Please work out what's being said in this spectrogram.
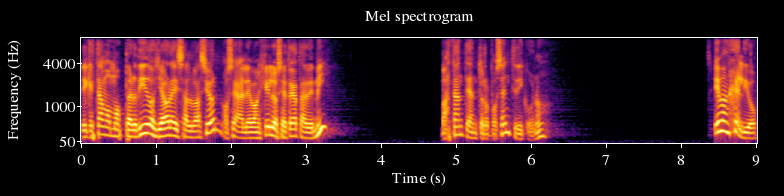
¿De que estábamos perdidos y ahora hay salvación? O sea, ¿el Evangelio se trata de mí? Bastante antropocéntrico, ¿no? Evangelio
